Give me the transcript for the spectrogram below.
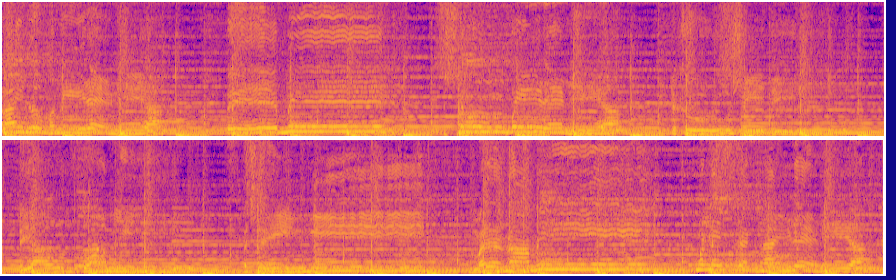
လိုက်လို့မမီတဲ့နေရာသေမင်းရှုံးပေးတဲ့နေရာတခုရှိသည်တရားသွားမည်အချိန် မရဏမီမနှိမ့်ဆက်နိုင်တဲ့နေရာ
